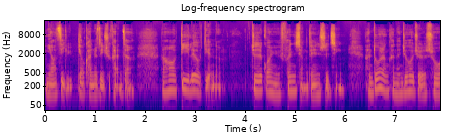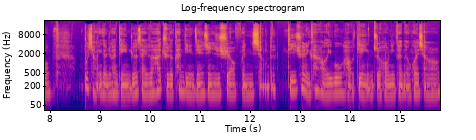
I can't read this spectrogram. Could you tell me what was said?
你要自己要看就自己去看这样。然后第六点呢？就是关于分享这件事情，很多人可能就会觉得说，不想一个人去看电影，就是在于说他觉得看电影这件事情是需要分享的。的确，你看好一部好电影之后，你可能会想要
